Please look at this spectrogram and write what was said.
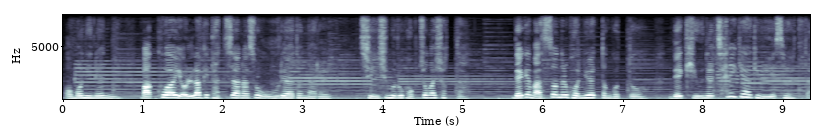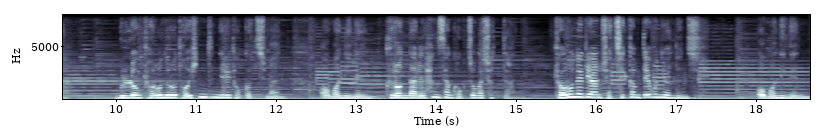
어머니는 마코와 연락이 닿지 않아서 우울해하던 나를 진심으로 걱정하셨다. 내게 맞선을 권유했던 것도 내 기운을 차리게 하기 위해서였다. 물론 결혼으로 더 힘든 일을 겪었지만 어머니는 그런 나를 항상 걱정하셨다. 결혼에 대한 죄책감 때문이었는지 어머니는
